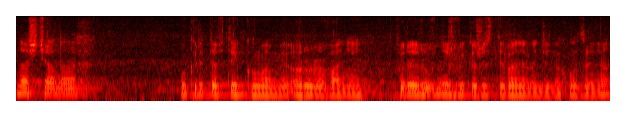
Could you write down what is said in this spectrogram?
Na ścianach ukryte w tynku mamy orurowanie, które również wykorzystywane będzie do chłodzenia.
